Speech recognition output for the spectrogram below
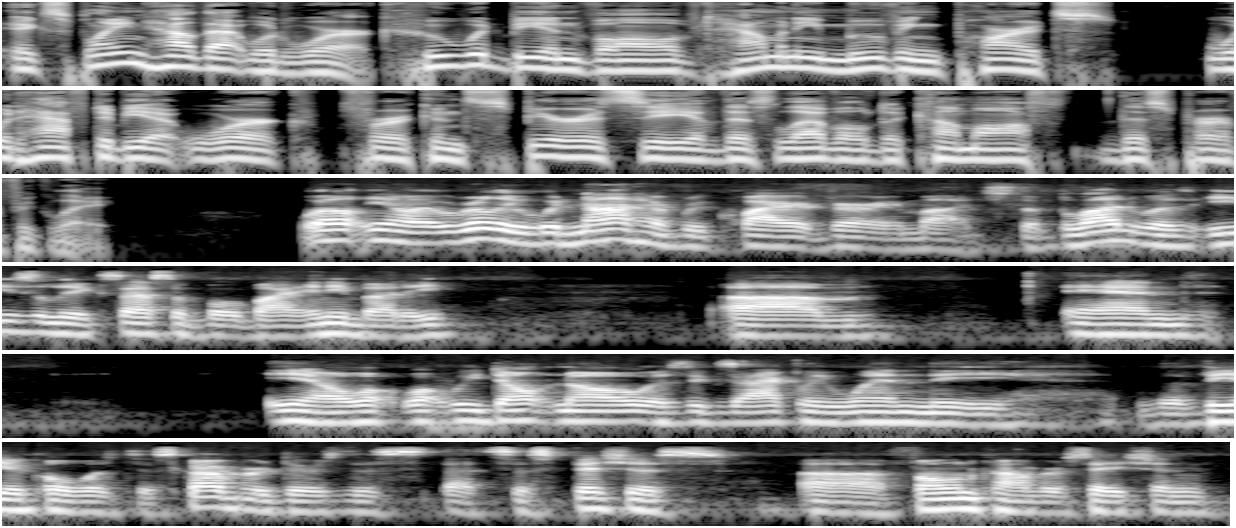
explain how that would work. Who would be involved? How many moving parts would have to be at work for a conspiracy of this level to come off this perfectly? Well, you know, it really would not have required very much. The blood was easily accessible by anybody. Um, and, you know, what, what we don't know is exactly when the the vehicle was discovered. There's this that suspicious uh, phone conversation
